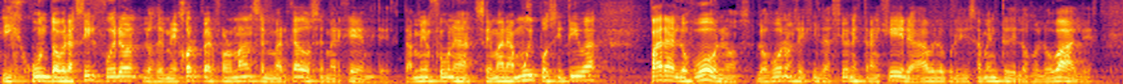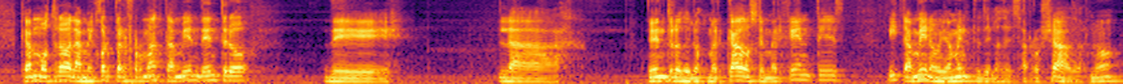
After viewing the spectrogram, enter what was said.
Y junto a Brasil fueron los de mejor performance en mercados emergentes. También fue una semana muy positiva para los bonos, los bonos legislación extranjera, hablo precisamente de los globales, que han mostrado la mejor performance también dentro de la dentro de los mercados emergentes y también obviamente de los desarrollados, ¿no?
